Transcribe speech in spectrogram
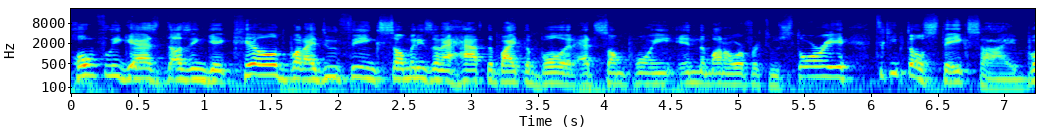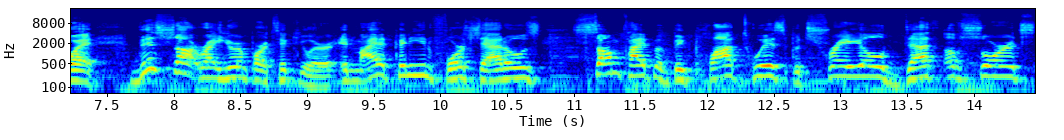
hopefully Gaz doesn't get killed, but I do think somebody's gonna have to bite the bullet at some point in the Modern Warfare 2 story to keep those stakes high. But this shot right here in particular, in my opinion, foreshadows some type of big plot twist, betrayal, death of sorts.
